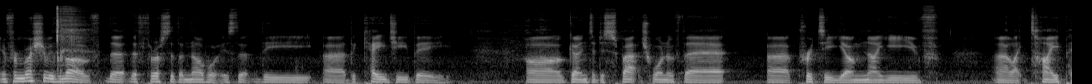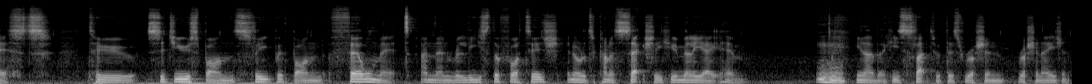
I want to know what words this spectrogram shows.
In From Russia with Love, the the thrust of the novel is that the uh, the KGB are going to dispatch one of their uh, pretty young, naive, uh, like typists to seduce Bond, sleep with Bond, film it, and then release the footage in order to kind of sexually humiliate him. Mhm. You know that he's slept with this Russian Russian agent.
